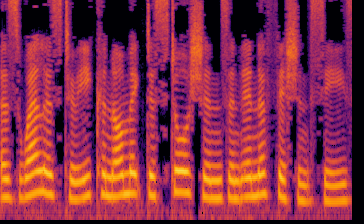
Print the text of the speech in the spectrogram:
as well as to economic distortions and inefficiencies.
